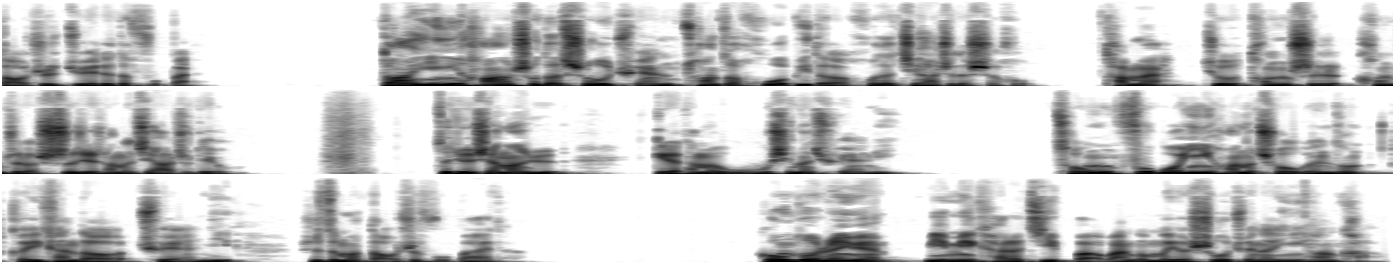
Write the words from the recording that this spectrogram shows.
导致绝对的腐败。当银行受到授权创造货币的获得价值的时候。他们就同时控制了世界上的价值流，这就相当于给了他们无限的权利。从富国银行的丑闻中可以看到，权力是怎么导致腐败的。工作人员秘密开了几百万个没有授权的银行卡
